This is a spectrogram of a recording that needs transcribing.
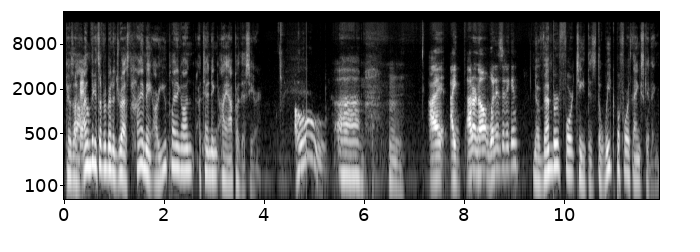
because uh, Okay. I don't think it's ever been addressed. Jaime, are you planning on attending IAAPA this year? oh, Um, hmm. I I I don't know. When is it again? November 14th. It's the week before Thanksgiving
